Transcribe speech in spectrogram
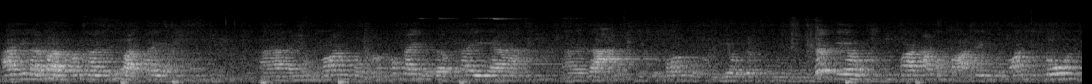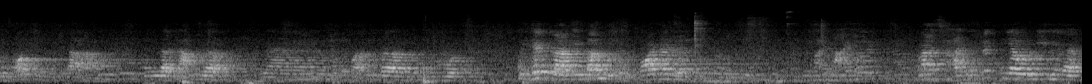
À, nhưng là con xin bạch thầy à, con cũng hôm nay được thầy à, à, giảng thì tụi con cũng hiểu được rất nhiều. Và trong một quá trình tụi con đi tu tụi con cũng đã cũng đã nắm được một thứ nhất là đi bán của hoa ra được thoải mái hơn và xả được rất nhiều đi là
